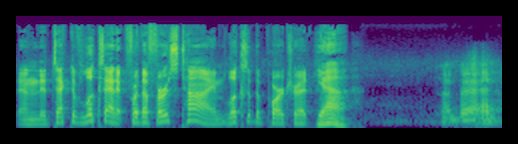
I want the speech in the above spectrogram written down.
And the detective looks at it for the first time, looks at the portrait, Yeah. Not bad.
